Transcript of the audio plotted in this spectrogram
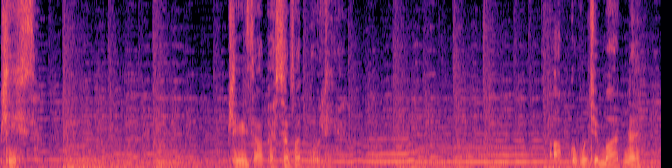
प्लीज़ प्लीज़ आप ऐसा मत बोलिए। आपको मुझे मारना है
